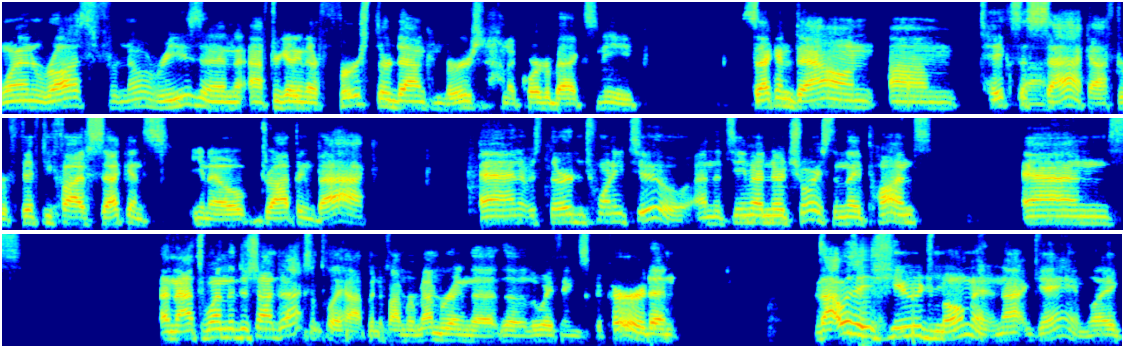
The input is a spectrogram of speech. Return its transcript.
when Russ, for no reason, after getting their first third down conversion on a quarterback sneak, second down, um, takes a sack after 55 seconds, you know, dropping back. And it was third and 22, and the team had no choice, and they punt. And and that's when the DeSean Jackson play happened, if I'm remembering the, the the way things occurred. And that was a huge moment in that game. Like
